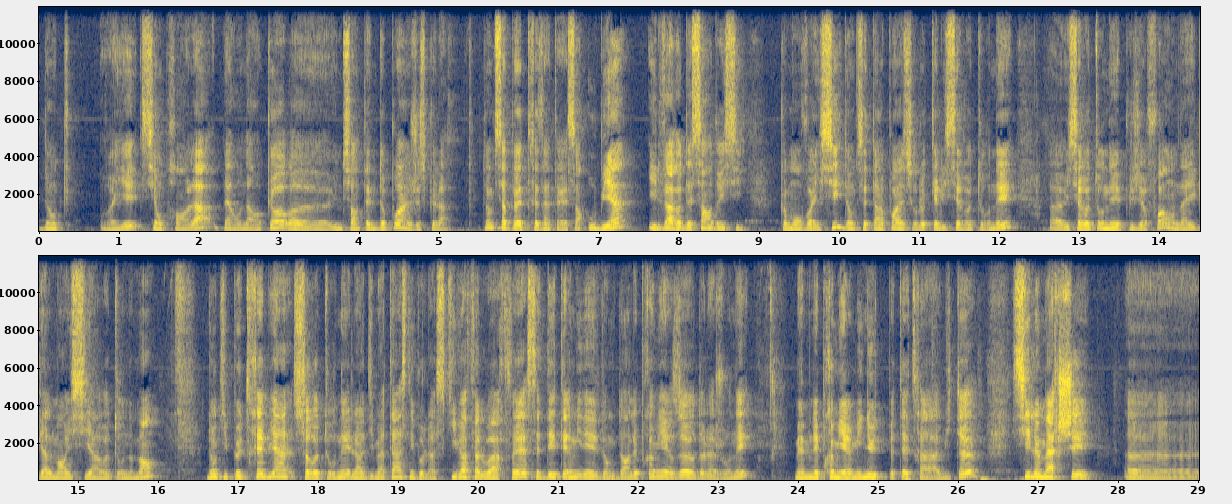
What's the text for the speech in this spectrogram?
Donc vous voyez si on prend là ben on a encore euh, une centaine de points jusque là. Donc ça peut être très intéressant ou bien il va redescendre ici comme on voit ici donc c'est un point sur lequel il s'est retourné. Euh, il s'est retourné plusieurs fois, on a également ici un retournement donc il peut très bien se retourner lundi matin à ce niveau-là. Ce qu'il va falloir faire c'est déterminer donc dans les premières heures de la journée, même les premières minutes peut-être à 8 heures, si le marché euh,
